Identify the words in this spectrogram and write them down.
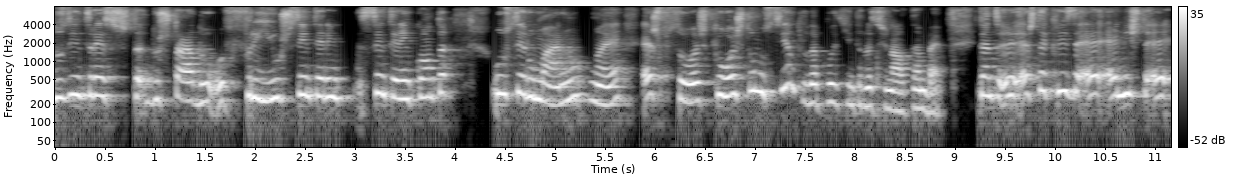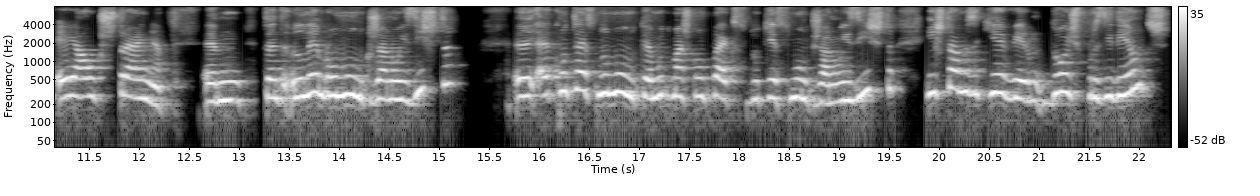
dos interesses do Estado frios, sem ter, em, sem ter em conta o ser humano, não é? As pessoas que hoje estão no centro da política internacional também. Portanto, esta crise é, é, nisto, é, é algo estranha. Um, portanto, lembra um mundo que já não existe, acontece no mundo que é muito mais complexo do que esse mundo que já não existe, e estamos aqui a ver dois presidentes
